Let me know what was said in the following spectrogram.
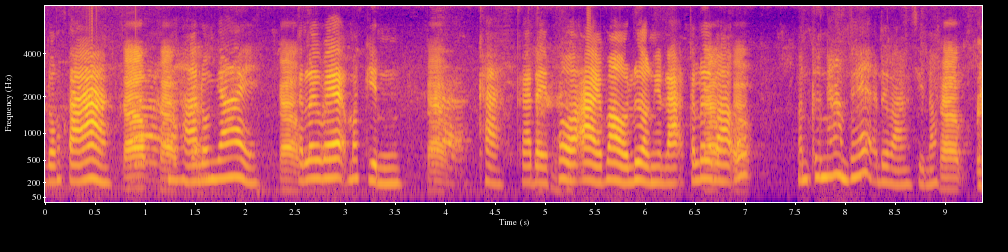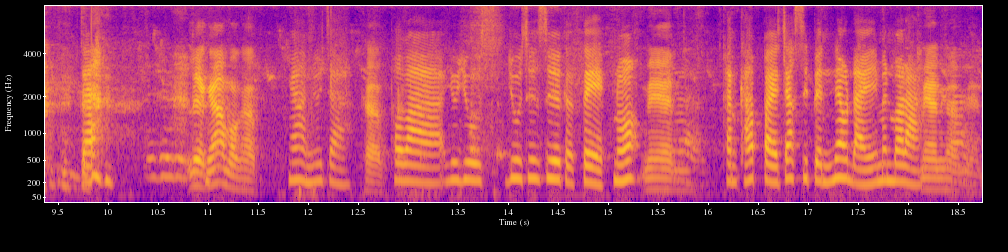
หลวงตาครับครับมาหาหลวงยายครับก็เลยแวะมากินครับ ค่ะก็ได้พ่ออ้ายเว้าเรื่องนี่ละก็เลยว่าครับ โอ้มันคืองามแท้เลยว่าจังซี่เนาะครับจ้ะเรียกง่ามบ่ครับ งามอยู่จ้ะครับเพราะว่าอยู่อยู่อยู่ซื่อๆก็แตกเนาะแมนคันขับไปจักสิเป็นแนวใดแมันบ่ล่ะแมนครับแมน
